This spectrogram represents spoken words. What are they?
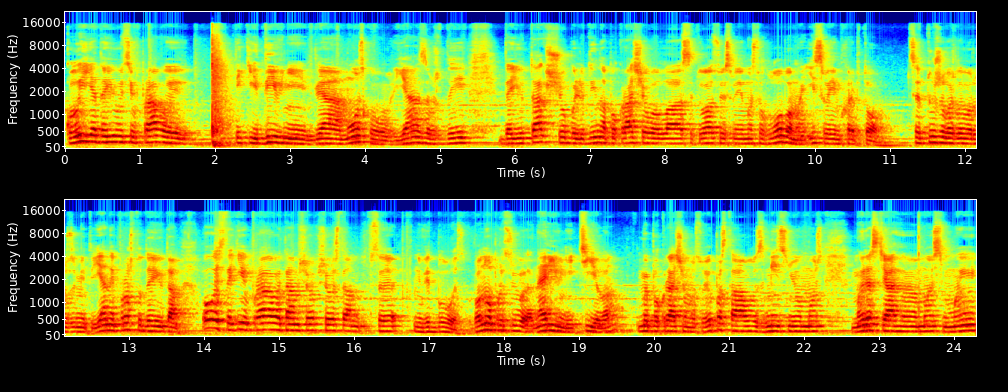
Коли я даю ці вправи, такі дивні для мозку, я завжди даю так, щоб людина покращувала ситуацію своїми суглобами і своїм хребтом. Це дуже важливо розуміти. Я не просто даю там ось такі вправи, там щоб щось там все відбулося. Воно працює на рівні тіла. Ми покращуємо свою поставу, зміцнюємось, ми розтягуємось, ми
